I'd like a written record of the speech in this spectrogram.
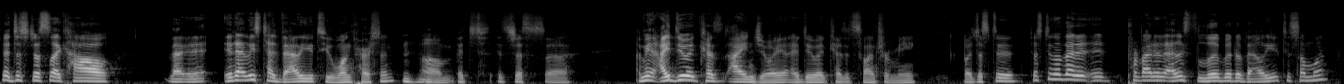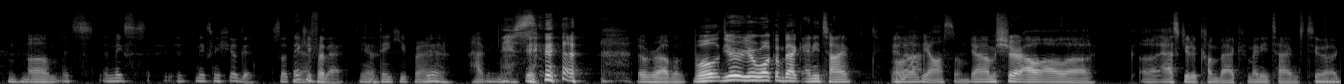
yeah, just just like how that it, it at least had value to one person. Mhm. Um, it's it's just uh, I mean, I do it because I enjoy it. I do it because it's fun for me. But just to just to know that it, it provided at least a little bit of value to someone, Mhm. um, it's it makes it makes me feel good. So thank Yeah. you for that. Yeah, Well, thank you for Yeah. having this. no problem. Well, you're you're welcome back anytime. oh, that'd uh, be awesome. yeah, I'm sure I'll I'll uh, uh, ask you to come back many times to uh, Mhm.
